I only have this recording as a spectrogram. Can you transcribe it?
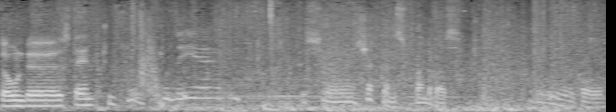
don't uh, stand too close to the uh, this uh, shotguns in front of us. What do you want to call it?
